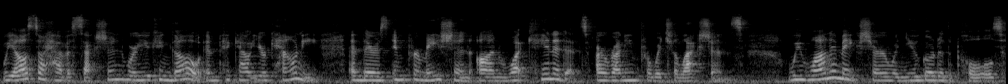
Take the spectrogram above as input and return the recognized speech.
We also have a section where you can go and pick out your county and there's information on what candidates are running for which elections. We want to make sure when you go to the polls,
